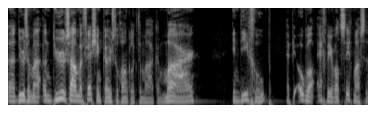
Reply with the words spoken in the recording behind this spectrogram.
eh, duurzame, een duurzame fashionkeus toegankelijk te maken. Maar in die groep heb je ook wel echt weer wat stigma's te,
